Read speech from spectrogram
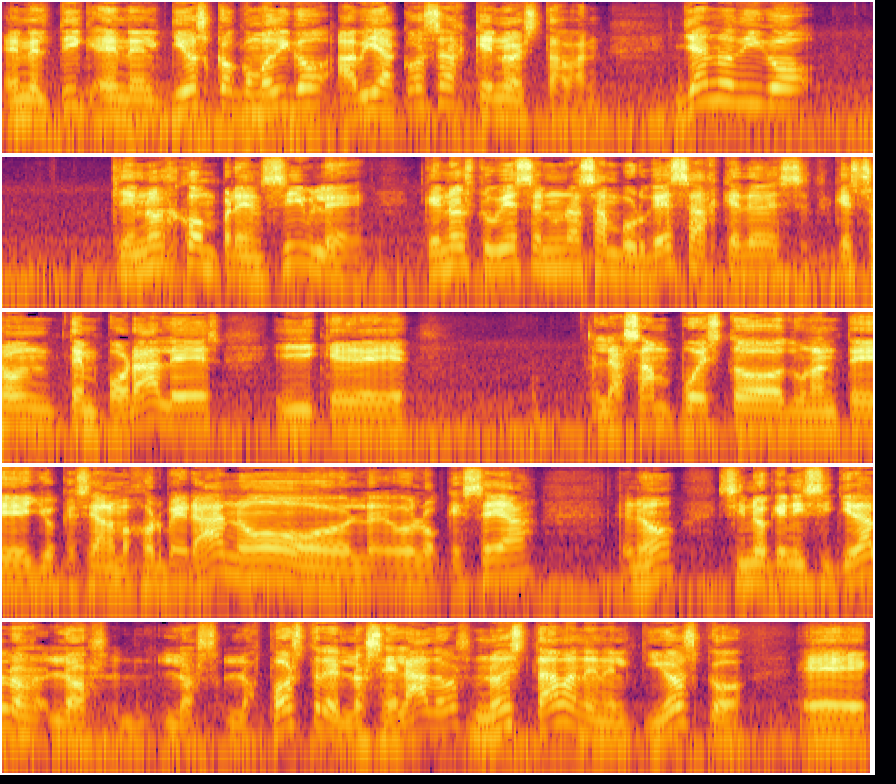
en el, en el kiosco, como digo, había cosas que no estaban. Ya no digo que no es comprensible que no estuviesen unas hamburguesas que, que son temporales y que las han puesto durante, yo que sé, a lo mejor verano o, lo que sea, ¿no? Sino que ni siquiera los, los, postres, los helados, no estaban en el kiosco. Eh,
